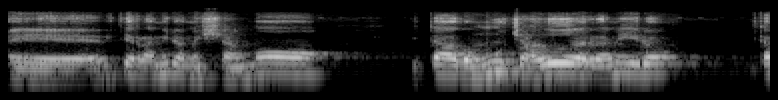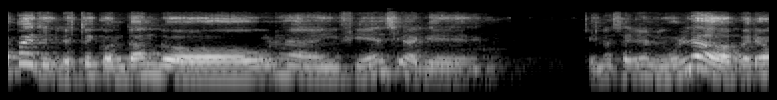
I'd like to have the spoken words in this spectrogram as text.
eh, viste, Ramiro me llamó, estaba con muchas dudas Ramiro. Capaz le estoy contando una infidencia que, que, no salió a ningún lado, pero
